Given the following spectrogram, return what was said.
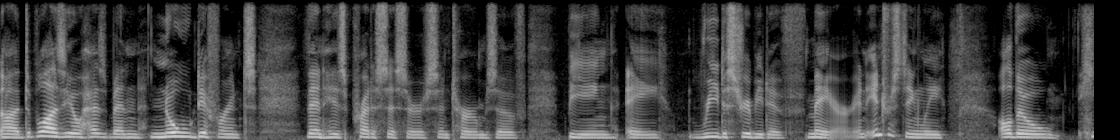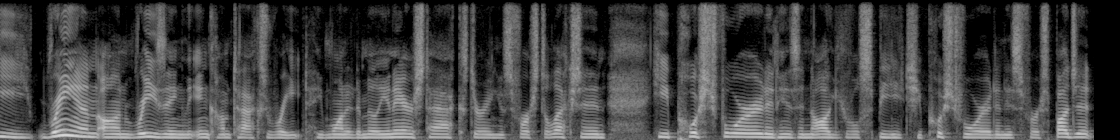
uh, de Blasio has been no different than his predecessors in terms of being a redistributive mayor. And interestingly, although he ran on raising the income tax rate. He wanted a millionaire's tax during his first election. He pushed for it in his inaugural speech. He pushed for it in his first budget.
